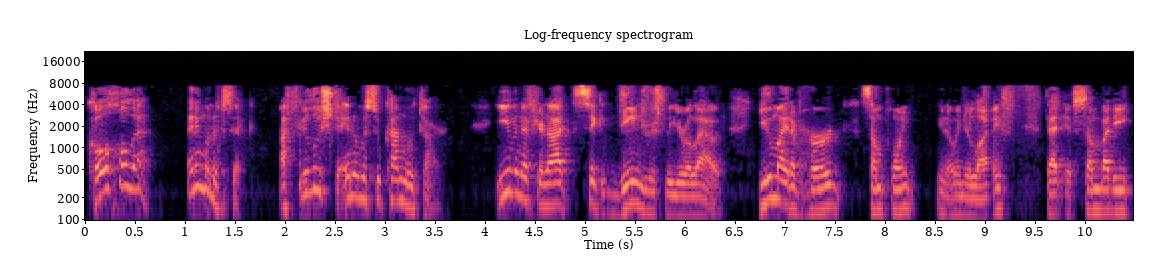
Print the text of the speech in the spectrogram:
Kol chole, anyone who's sick. Afilu she'enu mesukan mutar. Even if you're not sick dangerously, you're allowed. You might have heard at some point, you know, in your life that if somebody,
